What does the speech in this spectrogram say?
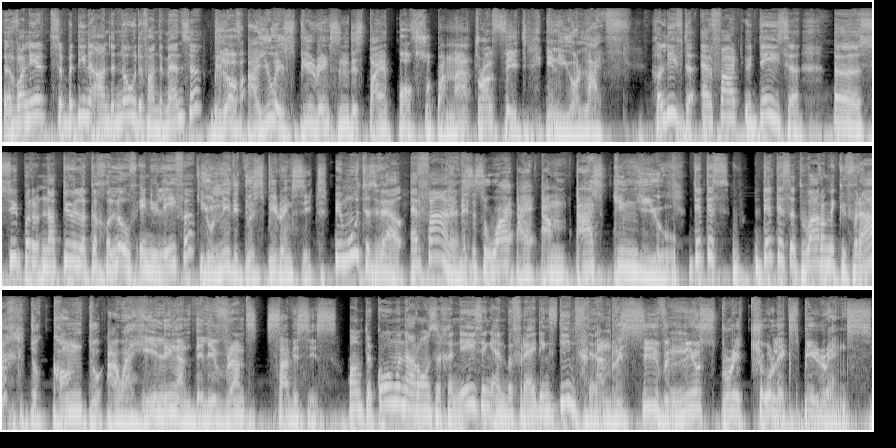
Eh, Wanneer ze bedienen aan de noden van de mensen, Beloved, are you experiencing this type of supernatural faith in your life? Geliefde, ervaart u deze eh, supernatuurlijke geloof in uw leven? You need to experience it. U moet het wel ervaren. This is why I am asking you Dit is, dit is het waarom ik u vraag to come to our healing and deliverance services om te komen naar onze genezing en bevrijdingsdiensten. and receive a new spiritual experience.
